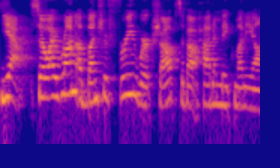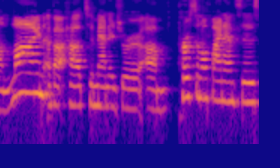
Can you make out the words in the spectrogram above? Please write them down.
Yeah. So I run a bunch of free workshops about how to make money online, about how to manage your um, personal finances.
